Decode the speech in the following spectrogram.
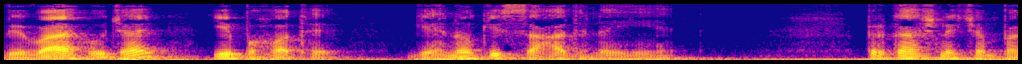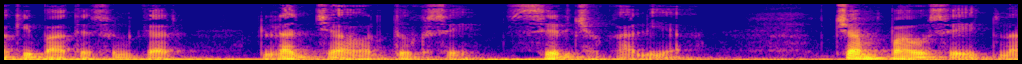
विवाह हो जाए, ये बहुत है, गहनों की साध नहीं है। प्रकाश ने चंपा की बातें सुनकर लज्जा और दुख से सिर झुका लिया। चंपा उसे इतना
